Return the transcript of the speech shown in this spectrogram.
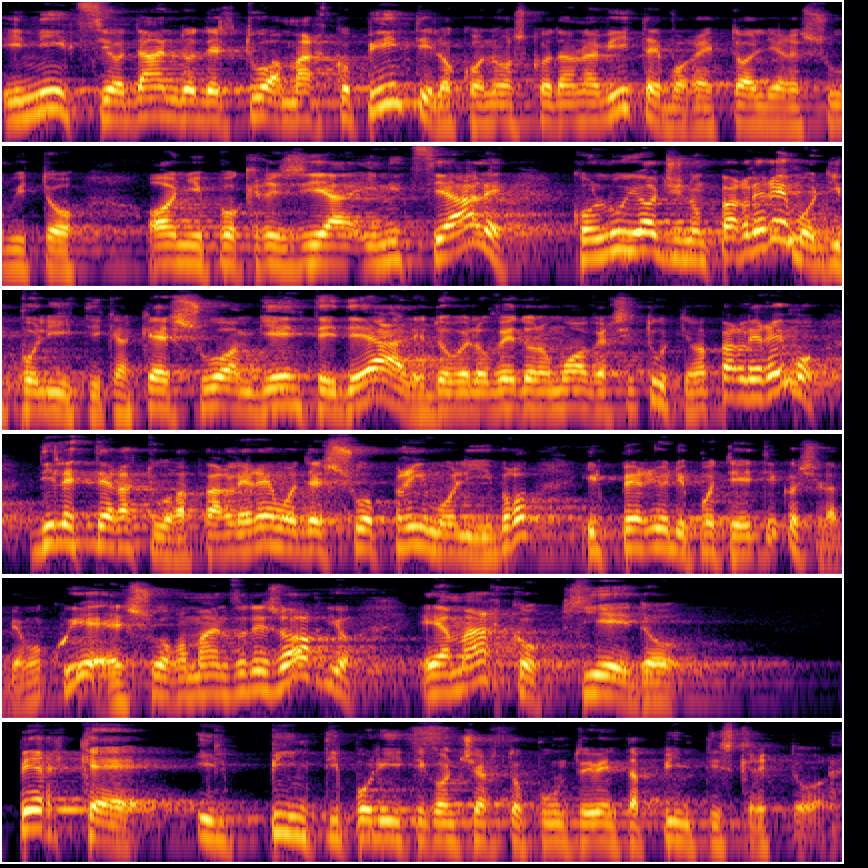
Inizio dando del tuo a Marco Pinti, lo conosco da una vita e vorrei togliere subito ogni ipocrisia iniziale. Con lui oggi non parleremo di politica, che è il suo ambiente ideale, dove lo vedono muoversi tutti, ma parleremo di letteratura, parleremo del suo primo libro, Il periodo ipotetico, ce l'abbiamo qui, è il suo romanzo d'esordio e a Marco chiedo perché il Pinti politico a un certo punto diventa Pinti scrittore?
